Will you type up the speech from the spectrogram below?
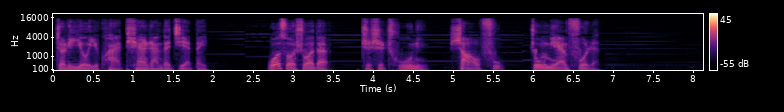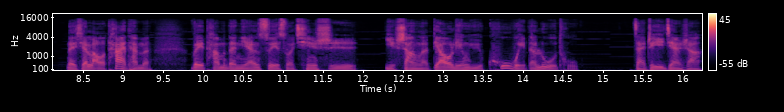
这里有一块天然的界碑，我所说的只是处女、少妇、中年妇人。那些老太太们，为他们的年岁所侵蚀，已上了凋零与枯萎的路途。在这一件上，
